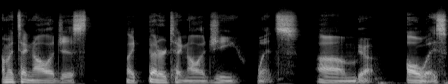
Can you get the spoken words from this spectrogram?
I'm a technologist. Like better technology wins. Um, Yeah. always.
